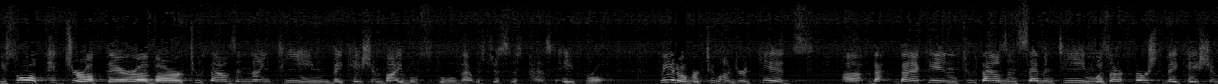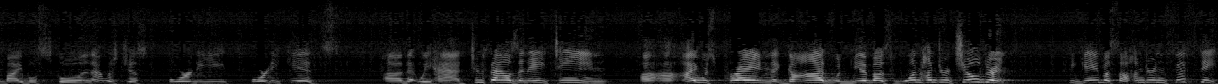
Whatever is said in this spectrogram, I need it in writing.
You saw a picture up there of our 2019 Vacation Bible School. That was just this past April. We had over 200 kids. Uh, b- back in 2017 was our first Vacation Bible School, and that was just 40, 40 kids uh, that we had. 2018, uh, I was praying that God would give us 100 children. He gave us 150.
